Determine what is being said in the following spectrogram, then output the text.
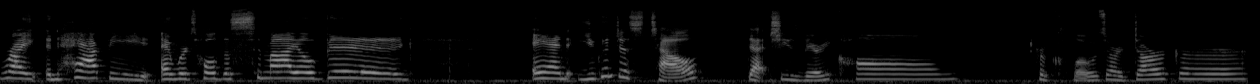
bright and happy and we're told to smile big. And you can just tell that she's very calm. Her clothes are darker.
